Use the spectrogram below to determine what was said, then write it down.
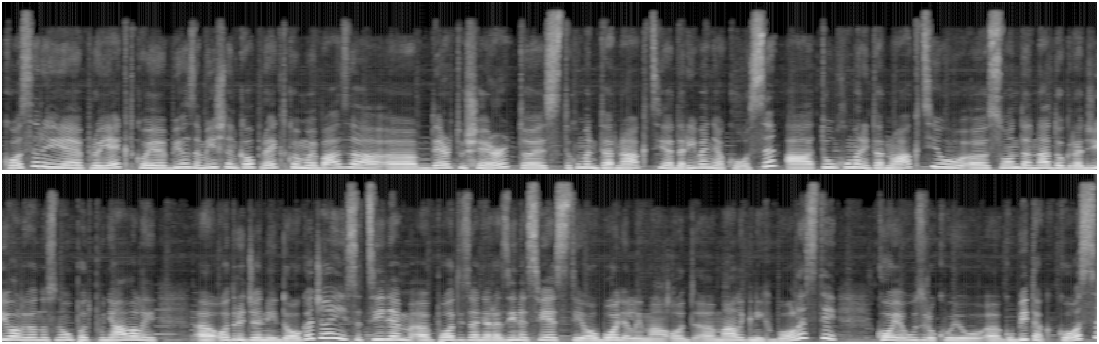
Kosari je projekt koji je bio zamišljen kao projekt kojemu je baza Dare to Share, to jest humanitarna akcija darivanja kose, a tu humanitarnu akciju su onda nadograđivali, odnosno upotpunjavali određeni događaji sa ciljem podizanja razine svijesti o oboljelima od malignih bolesti koje uzrokuju gubitak kose.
